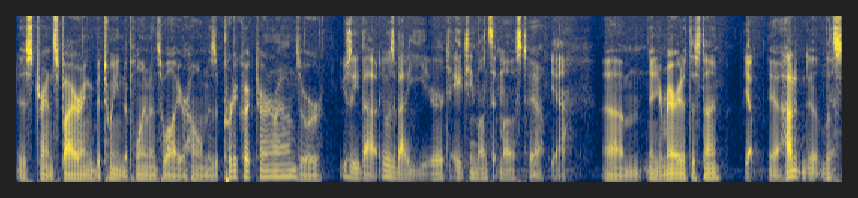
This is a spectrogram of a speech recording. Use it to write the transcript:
is transpiring between deployments while you're home? Is it pretty quick turnarounds, or Usually about it was about a year to eighteen months at most. Yeah. Yeah. um, and you're married at this time? Yep. Yeah. How did let's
